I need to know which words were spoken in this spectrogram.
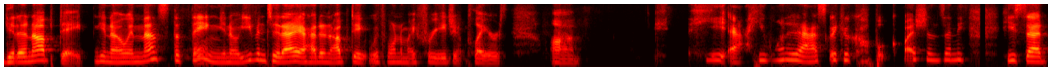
get an update? You know, and that's the thing. You know, even today I had an update with one of my free agent players. Um, he he wanted to ask like a couple questions and he, he said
